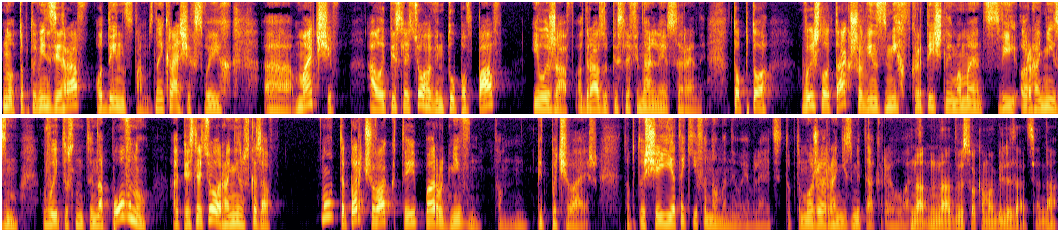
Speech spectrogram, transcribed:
ну тобто, він зіграв один з там з найкращих своїх е, матчів, але після цього він тупо впав і лежав одразу після фінальної сирени. Тобто. Вийшло так, що він зміг в критичний момент свій організм витиснути на повну, а після цього організм сказав: Ну, тепер, чувак, ти пару днів там відпочиваєш. Тобто ще є такі феномени, виявляються. Тобто може організм і так реагувати. На, Надвисока мобілізація, да.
